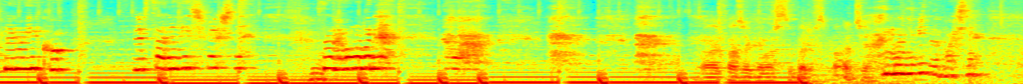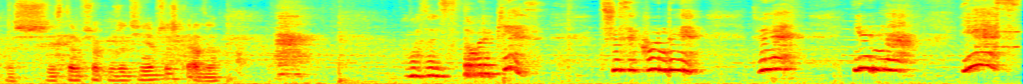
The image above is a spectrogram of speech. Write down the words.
filmiku. Który wcale nie śmieszny. Zero. Patrz jakie masz super wsparcie. No nie widzę właśnie. Aż jestem w szoku, że ci nie przeszkadza. Bo to jest dobry pies. Trzy sekundy. Dwie. Jedna. Jest!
